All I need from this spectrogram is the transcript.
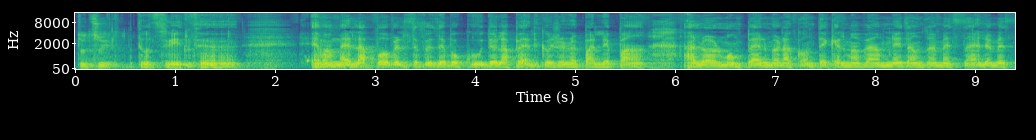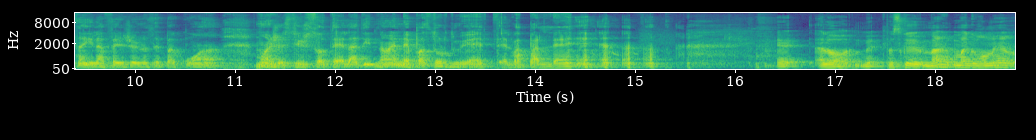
Tout de suite Tout de suite. Et ma mère, la pauvre, elle se faisait beaucoup de la peine que je ne parlais pas. Alors mon père me racontait qu'elle m'avait amené dans un médecin. Le médecin, il a fait je ne sais pas quoi. Moi, je suis sauté. Elle a dit non, elle n'est pas sourde muette, elle va parler. alors, parce que ma, ma grand-mère,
